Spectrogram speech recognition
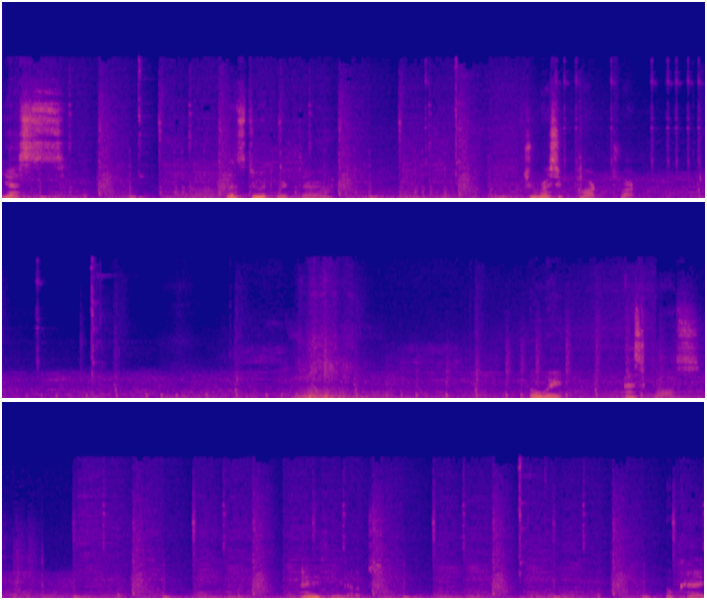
Yes. Let's do it with uh, Jurassic Park truck. Oh wait, S-Class. Anything goes. Okay.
